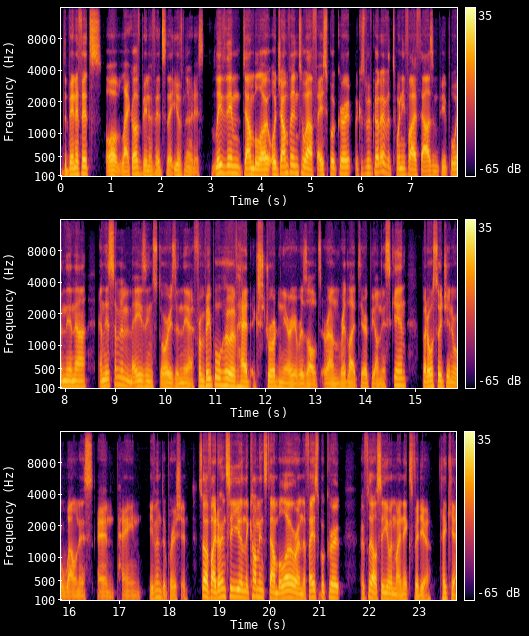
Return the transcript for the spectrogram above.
the benefits or lack of benefits that you've noticed. Leave them down below or jump into our Facebook group because we've got over 25,000 people in there now. And there's some amazing stories in there from people who have had extraordinary results around red light therapy on their skin, but also general wellness and pain, even depression. So if I don't see you in the comments down below or in the Facebook group, hopefully I'll see you in my next video. Take care.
